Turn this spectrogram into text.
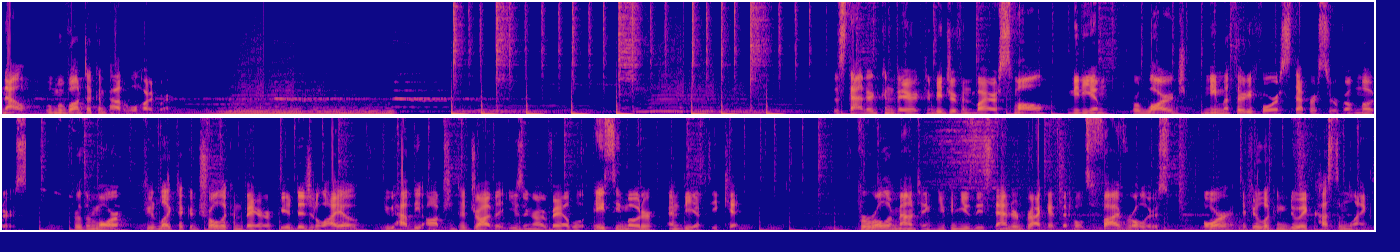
Now, we'll move on to compatible hardware. The standard conveyor can be driven by our small, medium, or large NEMA 34 stepper servo motors. Furthermore, if you'd like to control the conveyor via digital I.O., you have the option to drive it using our available AC motor and VFD kit. For roller mounting, you can use the standard bracket that holds five rollers, or if you're looking to do a custom length,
